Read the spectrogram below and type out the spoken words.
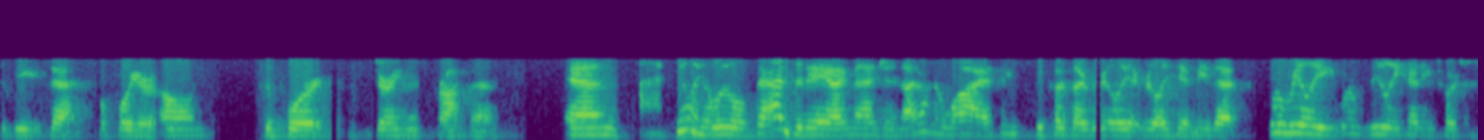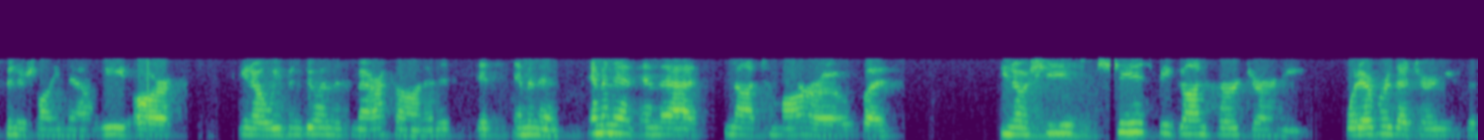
to be set for your own support during this process. And I'm feeling a little sad today, I imagine. I don't know why. I think because I really it really hit me that we're really we're really heading towards the finish line now. We are you know, we've been doing this marathon and it's it's imminent. Imminent in that not tomorrow, but you know, she's she's begun her journey whatever that journey is, as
